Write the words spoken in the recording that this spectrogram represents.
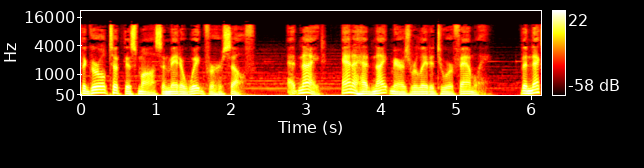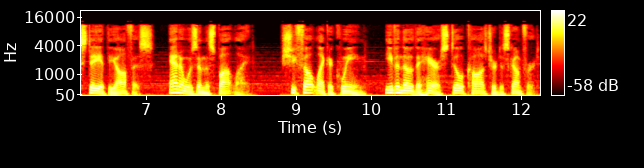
The girl took this moss and made a wig for herself. At night, Anna had nightmares related to her family. The next day at the office, Anna was in the spotlight. She felt like a queen, even though the hair still caused her discomfort.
